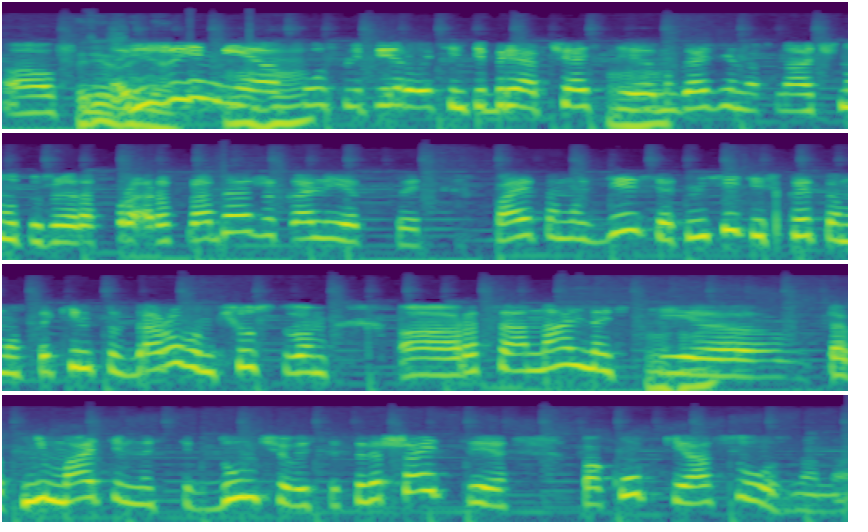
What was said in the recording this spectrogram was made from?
э, в Режиме. режиме. Мгм. После 1 сентября в части Мгм. магазинов начнут уже распро- распродажи коллекций. Поэтому здесь отнеситесь к этому с таким со здоровым чувством э, рациональности, Мгм. э, так, внимательности, вдумчивости. Совершайте покупки осознанно.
